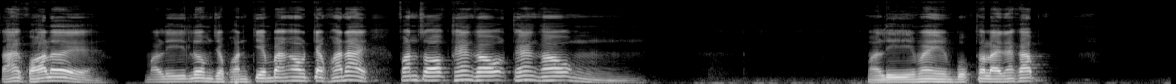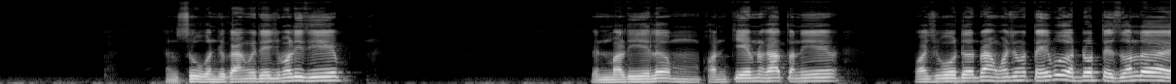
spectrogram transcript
ซ้ายขวาเลย มาลีเริ่มจะผ่อนเจมบ้างเอาจับขาได้ ฟันศอกแทงเขาแทงเขามาลีไม่บุกเท่าไหร่นะครับ สู้กันอยู่กลางเวทีมาลีทีบเป็นมาลีเริ่มผ่อนเกมนะครับ ตอนนี้พอชูเดินบ้างพอชูเตะเบือดโดนเตะสวนเลย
